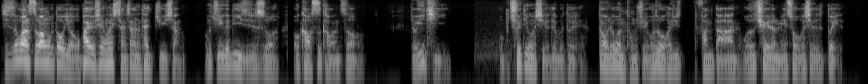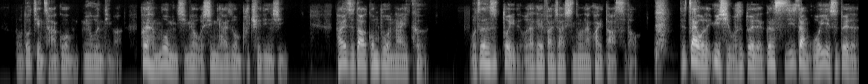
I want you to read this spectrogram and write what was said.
其实万事万物都有，我怕有些人会想象的太具象。我举一个例子，就是说我考试考完之后，有一题我不确定我写的对不对，但我就问同学，或者我回去翻答案，我都确认没错，我写的是对的，我都检查过没有问题嘛，会很莫名其妙，我心里还是这种不确定性。他一直到公布的那一刻，我真的是对的，我才可以放下心中那块大石头。就在我的预期我是对的，跟实际上我也是对的，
